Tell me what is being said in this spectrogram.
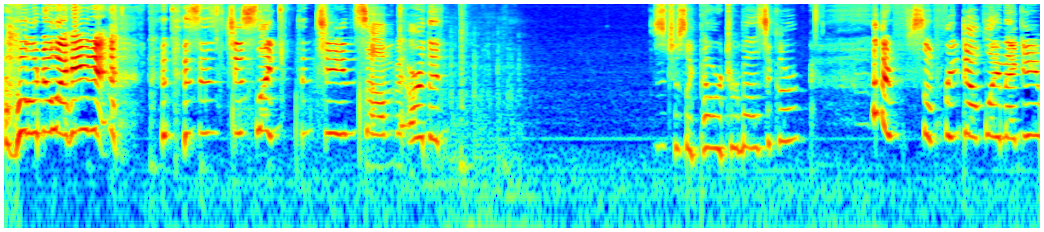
Oh no, I hate it! this is just like the chainsaw, or the... This is just like Power Drill Massacre. I'm so freaked out playing that game.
